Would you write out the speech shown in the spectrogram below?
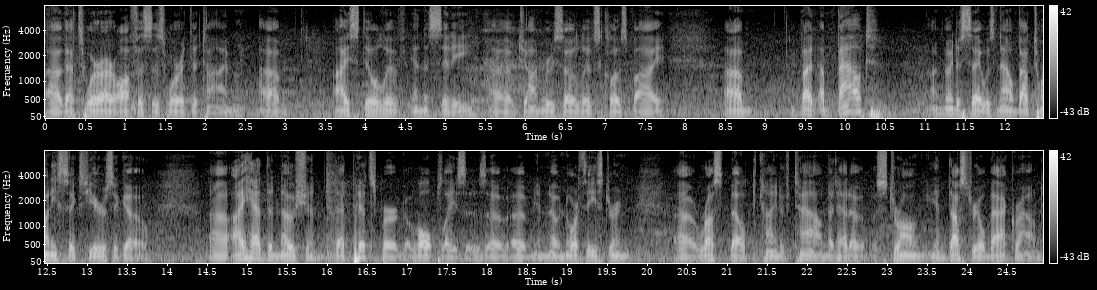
uh, that's where our offices were at the time. Um, I still live in the city. Uh, John Russo lives close by. Um, but about I'm going to say it was now about 26 years ago, uh, I had the notion that Pittsburgh, of all places, a, a you know northeastern uh, Rust Belt kind of town that had a, a, strong industrial background,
